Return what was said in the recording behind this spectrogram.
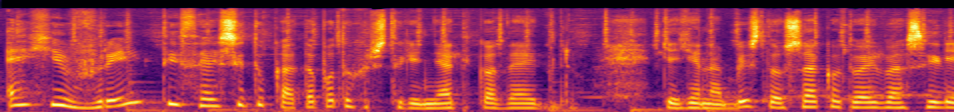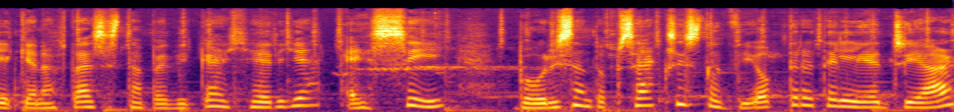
έχει βρει τη θέση του κάτω από το χριστουγεννιάτικο δέντρο. Και για να μπει στο σάκο του Άι Βασίλη και να φτάσει στα παιδικά χέρια, εσύ μπορείς να το ψάξεις στο dioptra.gr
